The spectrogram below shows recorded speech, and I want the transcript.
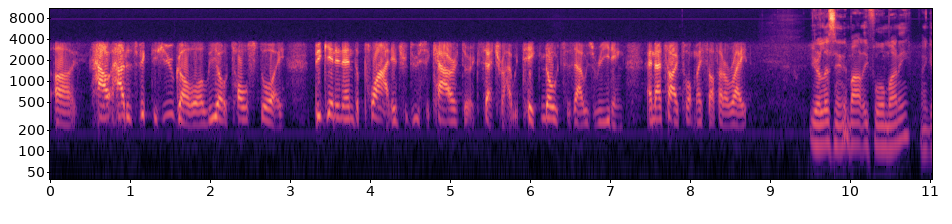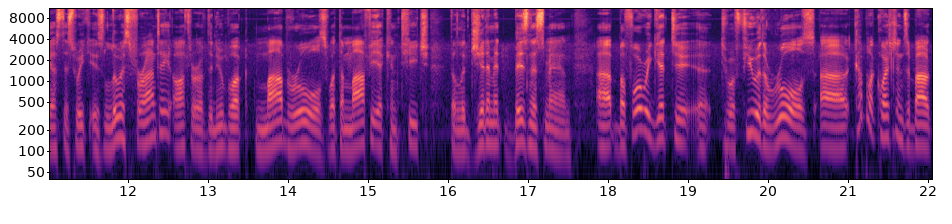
Uh, how, how does Victor Hugo or Leo Tolstoy begin and end a plot, introduce a character, etc. I would take notes as I was reading, and that's how I taught myself how to write. You're listening to Motley Fool Money. My guest this week is Louis Ferrante, author of the new book Mob Rules: What the Mafia Can Teach the Legitimate Businessman. Uh, before we get to uh, to a few of the rules, uh, a couple of questions about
